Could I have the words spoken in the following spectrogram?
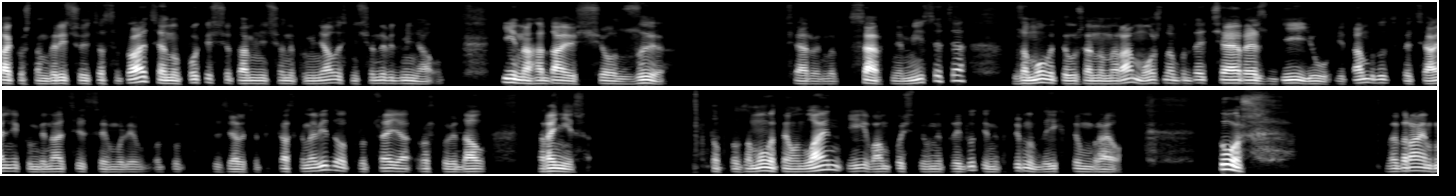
також там вирішується ситуація, але поки що там нічого не помінялось, нічого не відміняло. І нагадаю, що з червня, серпня місяця замовити вже номера можна буде через дію, і там будуть спеціальні комбінації символів. Отут з'явиться підказка на відео, про це я розповідав раніше. Тобто замовити онлайн і вам почті вони прийдуть, і не потрібно буде їхати в МРЕО. Тож. Вибираємо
